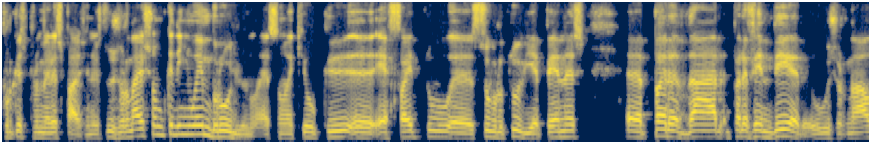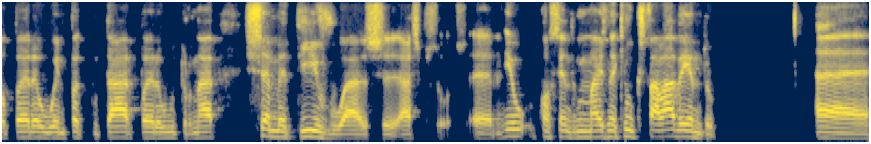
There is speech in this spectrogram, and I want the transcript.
porque as primeiras páginas dos jornais são um bocadinho um embrulho, não é? São aquilo que é feito, sobretudo e apenas eh, para dar, para vender o jornal, para o empacotar, para o tornar chamativo às, às pessoas. Eh, eu concentro-me mais naquilo que está lá dentro. Uh,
